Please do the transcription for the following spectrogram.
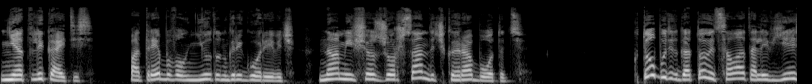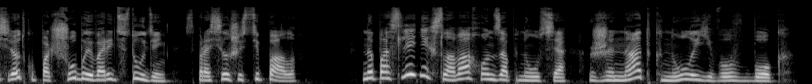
«Не отвлекайтесь!» — потребовал Ньютон Григорьевич. «Нам еще с Жорж Сандочкой работать». «Кто будет готовить салат оливье, селедку под шубой и варить студень?» — спросил Шестипалов. На последних словах он запнулся. Жена ткнула его в бок.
